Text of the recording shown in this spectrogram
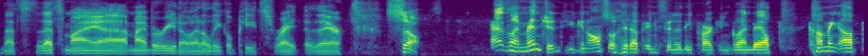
That's that's my uh, my burrito at Illegal Pete's right there. So, as I mentioned, you can also hit up Infinity Park in Glendale. Coming up,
